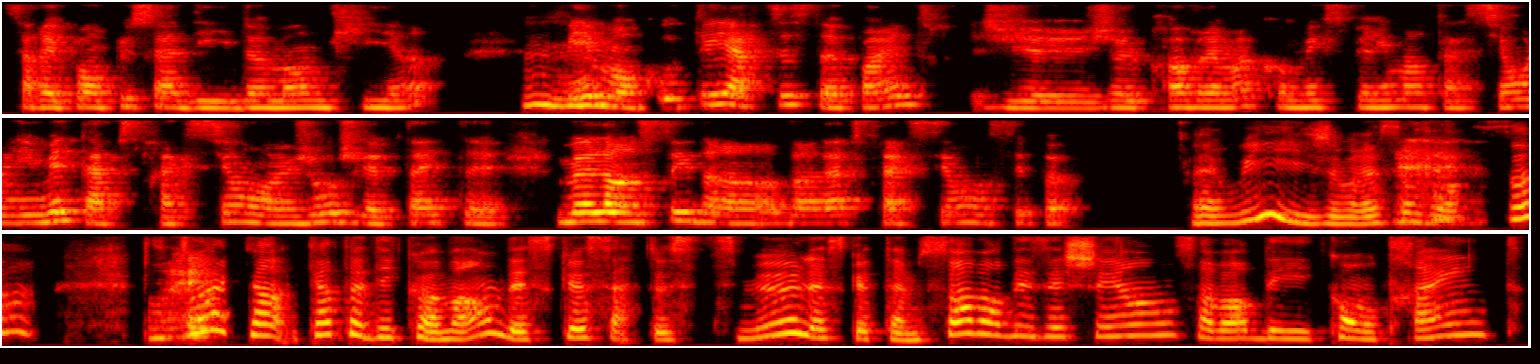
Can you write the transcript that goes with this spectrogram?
ça répond plus à des demandes clients. Mm-hmm. Mais mon côté artiste peintre, je, je, le prends vraiment comme expérimentation, limite abstraction. Un jour, je vais peut-être euh, me lancer dans, dans l'abstraction, on sait pas. Ben oui, j'aimerais savoir ça. Puis toi, quand, quand tu as des commandes, est-ce que ça te stimule? Est-ce que tu aimes ça avoir des échéances, avoir des contraintes?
